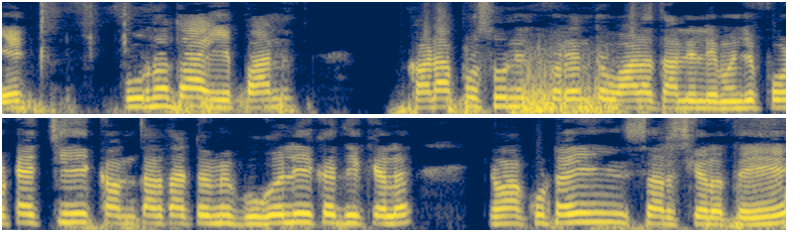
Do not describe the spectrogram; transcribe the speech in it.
हे पूर्णतः हे पान कडापासून इथपर्यंत वाढत आलेले म्हणजे पोटॅची कमतरता तुम्ही गुगलही कधी केलं किंवा कुठेही सर्च केलं तर हे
